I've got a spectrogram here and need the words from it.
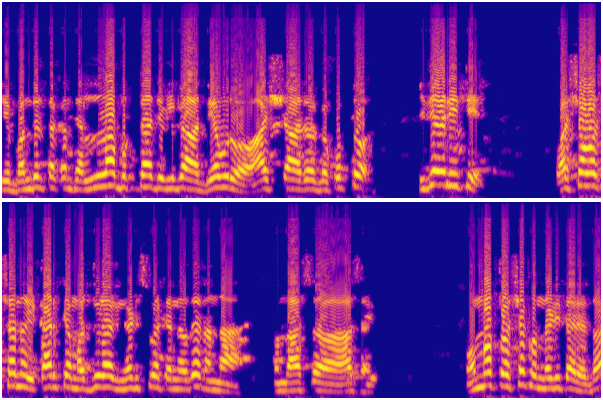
ಈ ಬಂದಿರ್ತಕ್ಕಂಥ ಎಲ್ಲಾ ಭಕ್ತಾದಿಗಳಿಗೆ ಆ ದೇವರು ಆಶ್ಯ ಆರೋಗ್ಯ ಕೊಟ್ಟು ಇದೇ ರೀತಿ ವರ್ಷ ವರ್ಷನೂ ಈ ಕಾರ್ಯಕ್ರಮ ಮದ್ದೂರಾಗಿ ನಡೆಸ್ಬೇಕನ್ನೋದೇ ನನ್ನ ಒಂದು ಆಸೆ ಆಸೆ. ಒಂಬತ್ತು ವರ್ಷಕ್ಕೆ ಒಂದು ನಡೀತಾ ಇರೋದು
